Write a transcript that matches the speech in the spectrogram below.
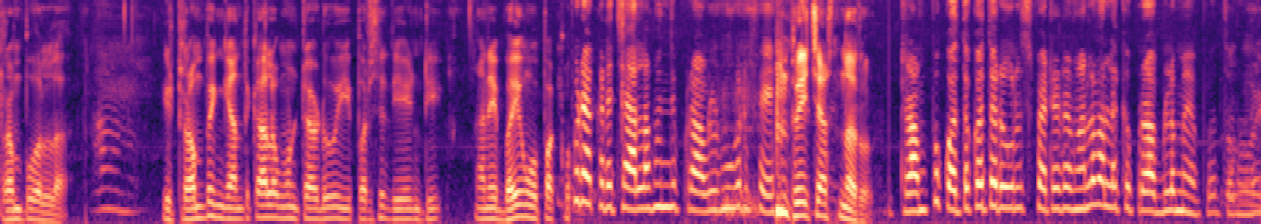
ట్రంప్ వల్ల. ఈ ట్రంప్ ఇంకెంతకాలం ఉంటాడు? ఈ పరిస్థితి ఏంటి? అనే భయం ఓ పక్క ఇప్పుడు అక్కడ చాలా మంది ప్రాబ్లమ్ కూడా ఫేస్ ఫేస్ చేస్తున్నారు ట్రంప్ కొత్త కొత్త రూల్స్ పెట్టడం వల్ల వాళ్ళకి ప్రాబ్లం అయిపోతుంది.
